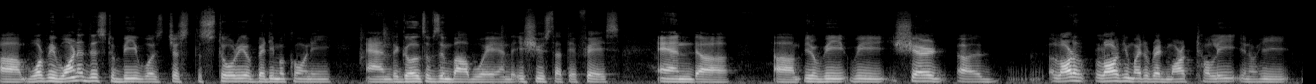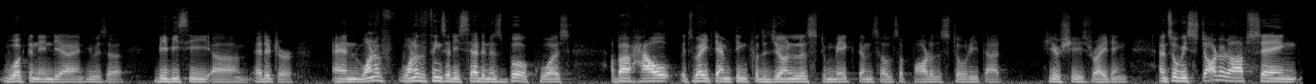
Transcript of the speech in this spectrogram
Um, what we wanted this to be was just the story of Betty Makoni and the girls of Zimbabwe and the issues that they face. And uh, um, you know, we we shared uh, a lot of a lot of you might have read Mark Tully. You know, he worked in India and he was a BBC um, editor. And one of one of the things that he said in his book was about how it's very tempting for the journalists to make themselves a part of the story that he or she is writing. And so we started off saying,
